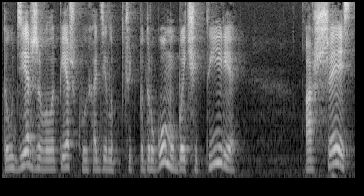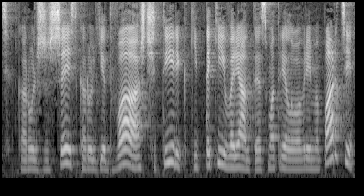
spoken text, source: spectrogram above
как-то удерживала пешку и ходила чуть по-другому, b4, а6, король g6, король e2, h4, какие-то такие варианты я смотрела во время партии,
